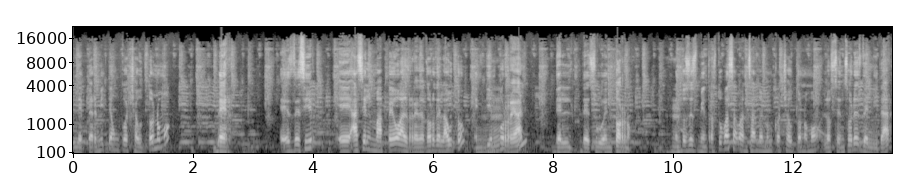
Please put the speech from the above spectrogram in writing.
le permite a un coche autónomo ver. Es decir, eh, hace el mapeo alrededor del auto en tiempo real del- de su entorno. Entonces, mientras tú vas avanzando en un coche autónomo, los sensores de lidar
